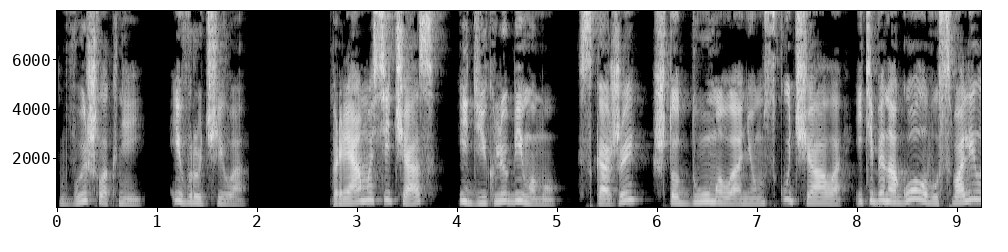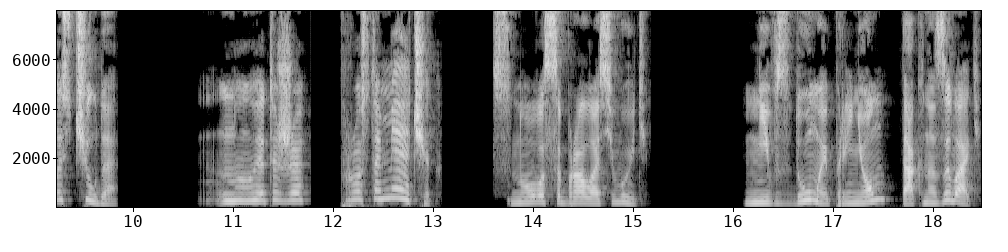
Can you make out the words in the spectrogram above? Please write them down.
Вышла к ней и вручила. Прямо сейчас иди к любимому. Скажи, что думала о нем, скучала, и тебе на голову свалилось чудо. Ну это же просто мячик. Снова собралась выть. Не вздумай при нем так называть.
